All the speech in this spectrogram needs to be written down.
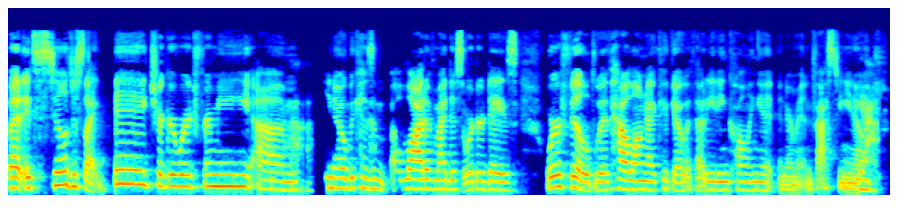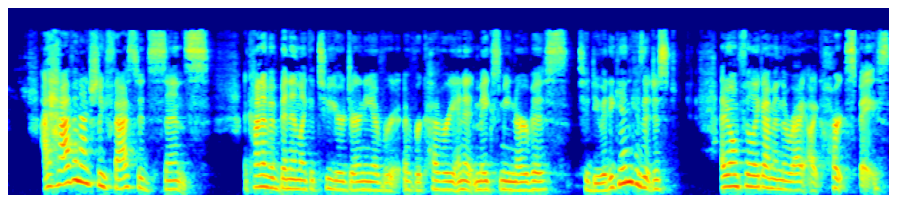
but it's still just like big trigger word for me. Um, Yeah. you know, because a lot of my disorder days were filled with how long I could go without eating, calling it intermittent fasting, you know. Yeah. I haven't actually fasted since I kind of have been in like a two year journey of, re- of recovery and it makes me nervous to do it again because it just, I don't feel like I'm in the right like heart space.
